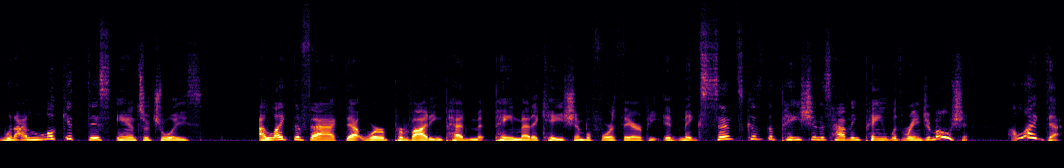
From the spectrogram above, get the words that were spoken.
when I look at this answer choice, I like the fact that we're providing pain medication before therapy. It makes sense because the patient is having pain with range of motion. I like that.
